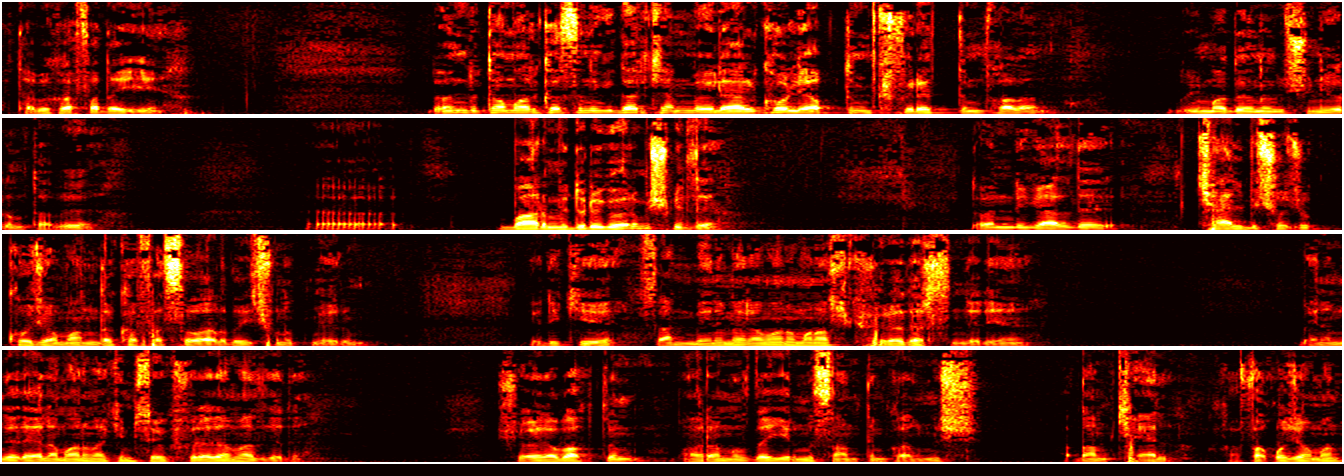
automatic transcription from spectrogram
E, tabii kafa da iyi. Döndü tam arkasını giderken böyle alkol yaptım, küfür ettim falan. Duymadığını düşünüyorum tabii. Ee, bar müdürü görmüş bizi. Döndü geldi. Kel bir çocuk. Kocaman da kafası vardı hiç unutmuyorum. Dedi ki sen benim elemanıma nasıl küfür edersin dedi ya. Benim dedi elemanıma kimse küfür edemez dedi. Şöyle baktım aramızda 20 santim kalmış. Adam kel, kafa kocaman.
